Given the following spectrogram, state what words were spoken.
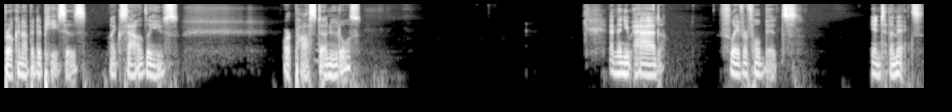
broken up into pieces, like salad leaves or pasta noodles. And then you add flavorful bits into the mix.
